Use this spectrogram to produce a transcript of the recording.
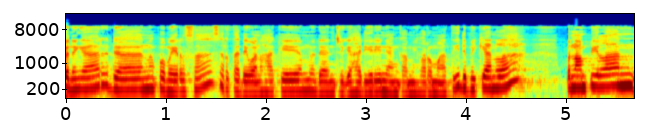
Pendengar dan pemirsa serta Dewan Hakim dan juga hadirin yang kami hormati, demikianlah penampilan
